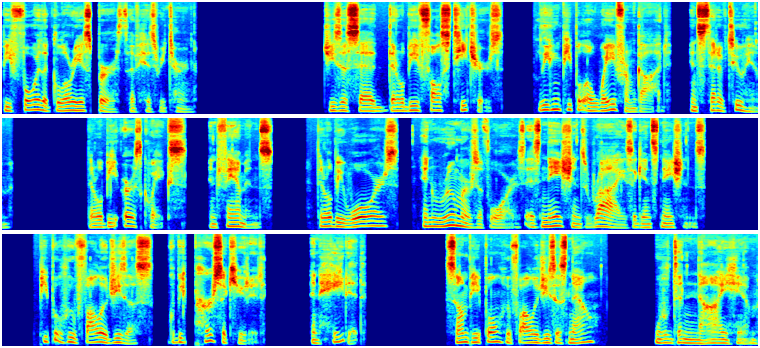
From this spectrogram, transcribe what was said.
before the glorious birth of his return. Jesus said there will be false teachers, leading people away from God instead of to him. There will be earthquakes and famines. There will be wars and rumors of wars as nations rise against nations. People who follow Jesus will be persecuted and hated. Some people who follow Jesus now will deny him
